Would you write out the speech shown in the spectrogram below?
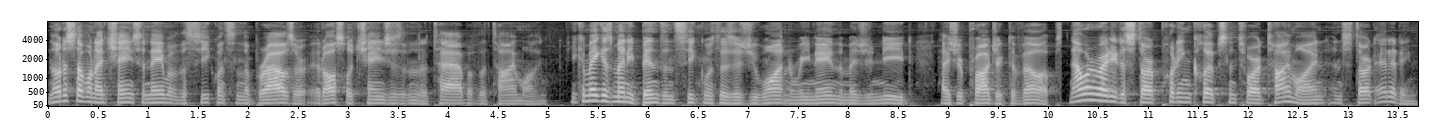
Notice that when I change the name of the sequence in the browser, it also changes in the tab of the timeline. You can make as many bins and sequences as you want and rename them as you need as your project develops. Now we're ready to start putting clips into our timeline and start editing.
